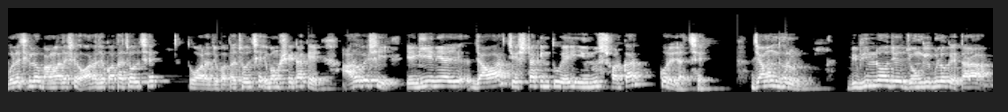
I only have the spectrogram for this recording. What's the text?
বলেছিল, বাংলাদেশে অরাজকতা চলছে। তো অরাজকতা চলছে এবং সেটাকে আরও বেশি এগিয়ে নিয়ে যাওয়ার চেষ্টা কিন্তু এই ইউনুস সরকার করে যাচ্ছে। যেমন ধরুন, বিভিন্ন যে জঙ্গিগুলোকে তারা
